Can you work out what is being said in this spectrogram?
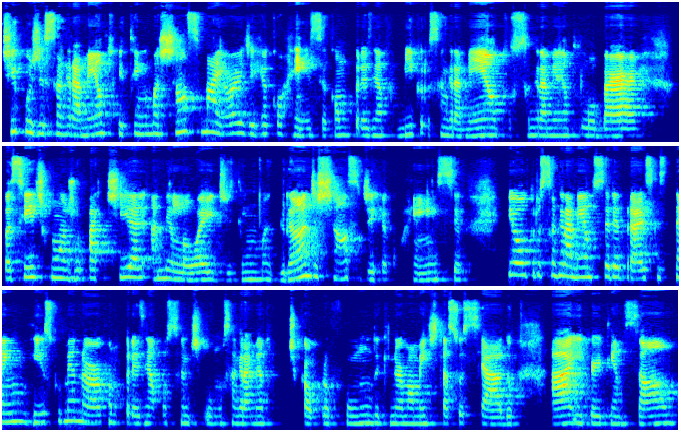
tipos de sangramento que tem uma chance maior de recorrência, como, por exemplo, microsangramento, sangramento lobar. paciente com angiopatia amiloide tem uma grande chance de recorrência. E outros sangramentos cerebrais que têm um risco menor, como, por exemplo, um sangramento cortical profundo, que normalmente está associado à hipertensão.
